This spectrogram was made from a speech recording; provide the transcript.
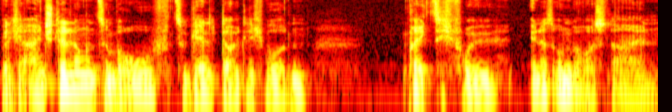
Welche Einstellungen zum Beruf, zu Geld deutlich wurden, prägt sich früh in das Unbewusste ein.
